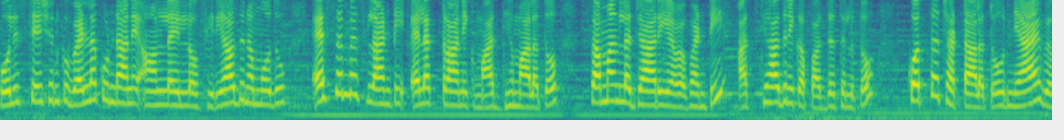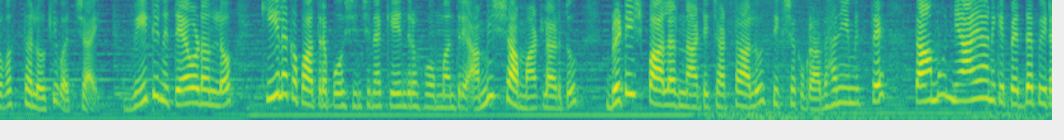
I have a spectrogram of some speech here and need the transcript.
పోలీస్ స్టేషన్కు వెళ్ళకుండానే ఆన్లైన్లో ఫిర్యాదు నమోదు ఎస్ఎంఎస్ లాంటి ఎలక్ట్రానిక్ మాధ్యమాలతో సమన్ల జారీ వంటి అత్యాధునిక పద్ధతులతో కొత్త చట్టాలతో న్యాయ వ్యవస్థలోకి వచ్చాయి. వీటిని తేవడంలో కీలక పాత్ర పోషించిన కేంద్ర హోంమంత్రి అమిత్ షా మాట్లాడుతూ బ్రిటిష్ పాలన నాటి చట్టాలు శిక్షకు ప్రాధాన్యమిస్తే తాము న్యాయానికి పెద్దపీట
